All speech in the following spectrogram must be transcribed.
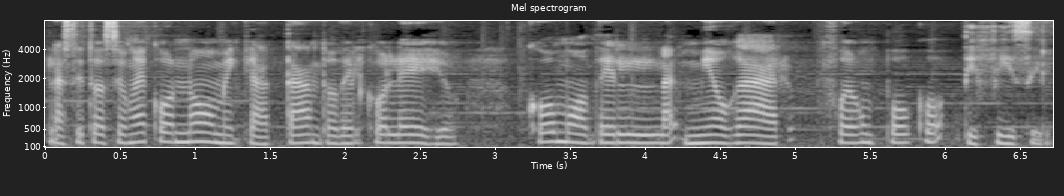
La situación económica tanto del colegio como de mi hogar fue un poco difícil.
